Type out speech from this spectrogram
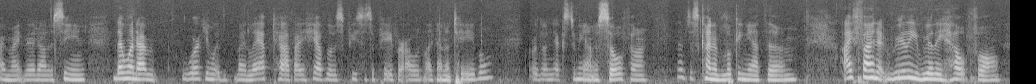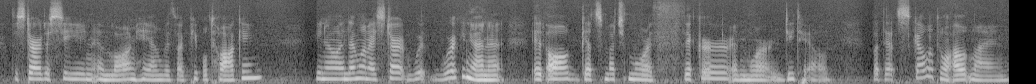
I might write out a scene. Then when I'm working with my laptop, I have those pieces of paper out like on a table, or they're next to me on a sofa. I'm just kind of looking at them. I find it really really helpful to start a scene in longhand with like people talking, you know, and then when I start w- working on it, it all gets much more thicker and more detailed. But that skeletal outline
